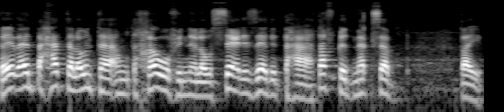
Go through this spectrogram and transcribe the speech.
فيبقى انت حتى لو انت متخوف ان لو السعر زاد انت هتفقد مكسب. طيب.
